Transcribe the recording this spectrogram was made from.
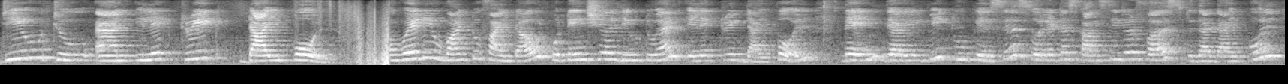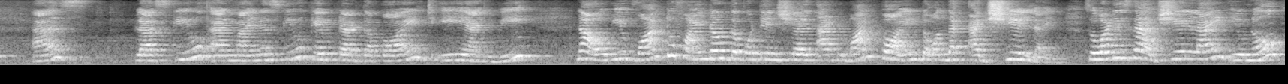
due to an electric dipole. Uh, when you want to find out potential due to an electric dipole, then there will be two cases. So let us consider first the dipole as plus q and minus q kept at the point A and B. Now you want to find out the potential at one point on the axial line. So what is the axial line? You know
